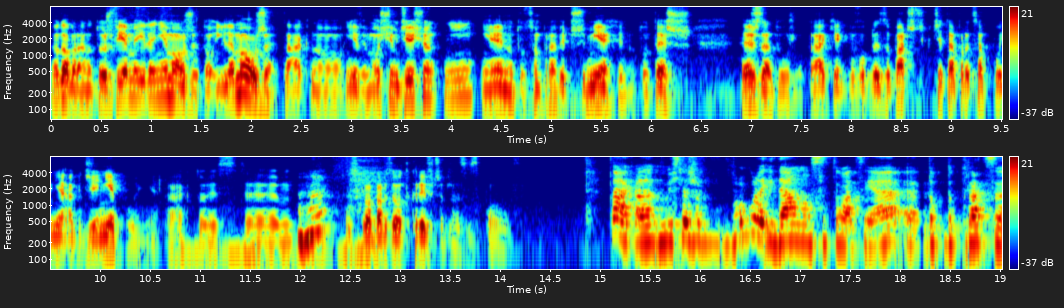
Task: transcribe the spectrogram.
No dobra, no to już wiemy ile nie może, to ile może, tak? No nie wiem, 80 dni? Nie, no to są prawie trzy miechy, no to też, też za dużo, tak? Jakby w ogóle zobaczyć, gdzie ta praca płynie, a gdzie nie płynie, tak? To jest, mhm. to jest chyba bardzo odkrywcze dla zespołów. Tak, ale myślę, że w ogóle idealną sytuację e, do, do pracy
